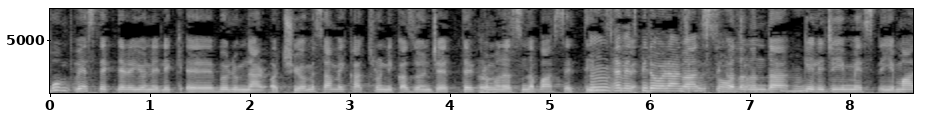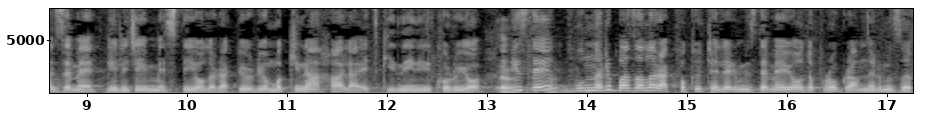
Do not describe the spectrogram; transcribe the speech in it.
Bu mesleklere yönelik e, bölümler açıyor. Mesela mekatronik az önce reklam arasında bahsettiğimiz Hı, gibi. evet, bir de öğrencimiz Mühendislik sordu. alanında geleceğin mesleği, malzeme geleceğin mesleği olarak görülüyor. Makine hala etkinliğini koruyor. Evet, Biz de bunları baz alarak fakültelerimizde, MEO'da programlarımızı,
